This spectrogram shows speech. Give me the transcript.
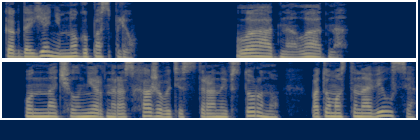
когда я немного посплю. Ладно, ладно. Он начал нервно расхаживать из стороны в сторону, потом остановился,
